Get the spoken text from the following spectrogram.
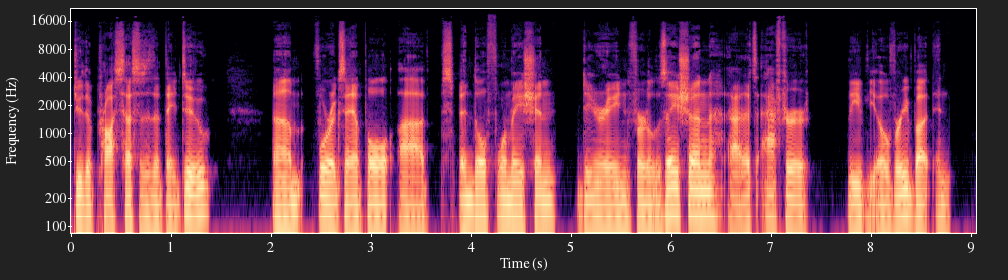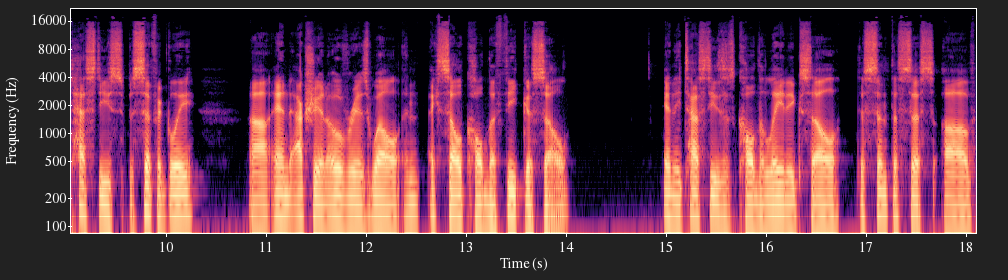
do the processes that they do. Um, for example, uh, spindle formation during fertilization. Uh, that's after leave the ovary, but in testes specifically, uh, and actually an ovary as well, and a cell called the theca cell. In the testes, is called the Leydig cell, the synthesis of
